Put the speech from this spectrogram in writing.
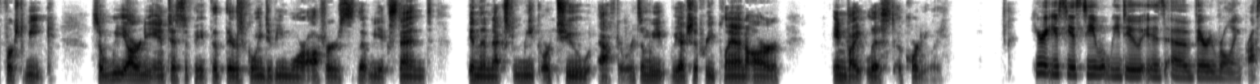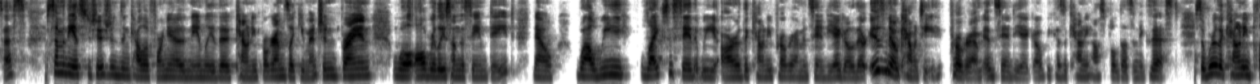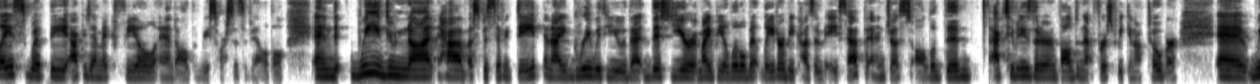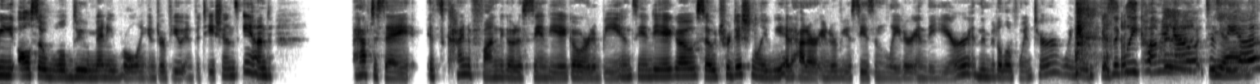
first week. So we already anticipate that there's going to be more offers that we extend in the next week or two afterwards and we we actually pre-plan our invite list accordingly here at UCSD, what we do is a very rolling process. Some of the institutions in California, namely the county programs, like you mentioned, Brian, will all release on the same date. Now, while we like to say that we are the county program in San Diego, there is no county program in San Diego because a county hospital doesn't exist. So we're the county place with the academic feel and all the resources available. And we do not have a specific date. And I agree with you that this year it might be a little bit later because of ACEP and just all of the activities that are involved in that first week in October. And we also will do many rolling interview invitations and I have to say, it's kind of fun to go to San Diego or to be in San Diego. So traditionally, we had had our interview season later in the year, in the middle of winter, when you're physically coming out to yeah.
